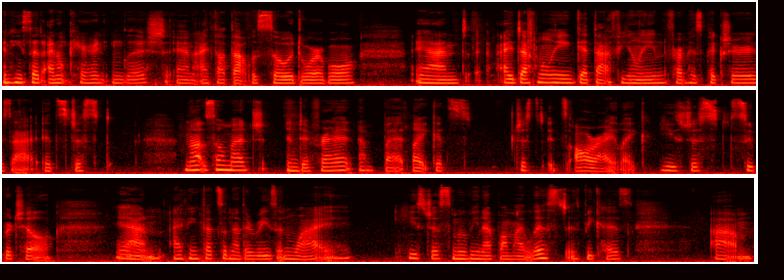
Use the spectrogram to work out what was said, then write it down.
And he said I don't care in English and I thought that was so adorable. And I definitely get that feeling from his pictures that it's just not so much indifferent, but like it's just it's all right. Like he's just super chill. And I think that's another reason why he's just moving up on my list is because um,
